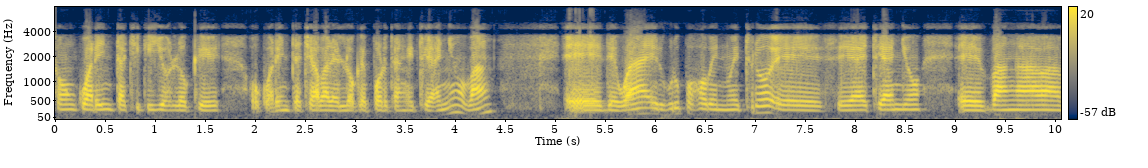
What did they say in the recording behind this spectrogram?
son 40 chiquillos lo que, o 40 chavales lo que portan este año, van. Eh, de igual, el grupo joven nuestro, eh, sea este año eh, van a,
